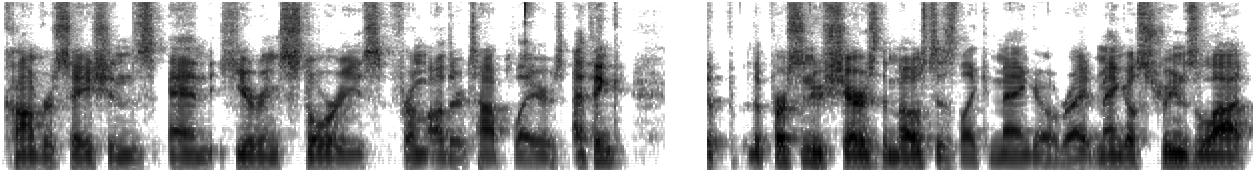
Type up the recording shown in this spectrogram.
conversations and hearing stories from other top players. I think the the person who shares the most is like Mango, right? Mango streams a lot.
